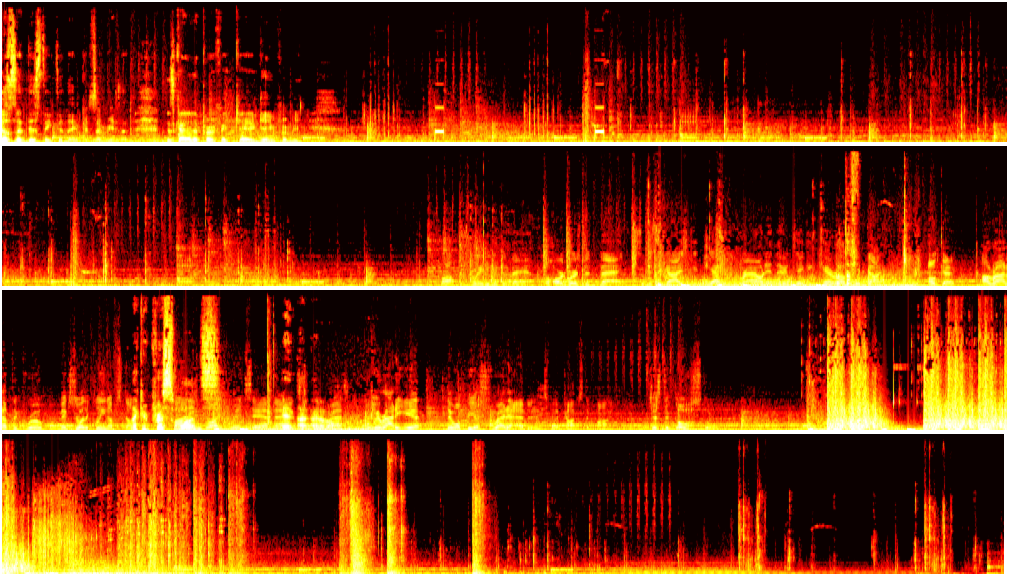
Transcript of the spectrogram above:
Feel sadistic today for some reason. It's kind of the perfect uh, game for me. Press once, blood, prints, hair, and I- I don't know. When we're out of here, there won't be a shred of evidence for the cops to find. Just a ghost story.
